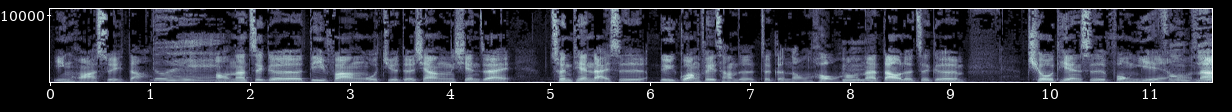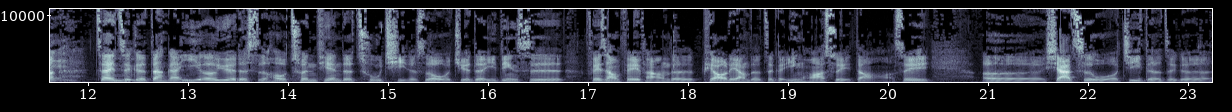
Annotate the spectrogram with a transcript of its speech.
樱花隧道。对。哦，那这个地方我觉得像现在春天来是绿光非常的这个浓厚哈。那到了这个。秋天是枫叶哦，那在这个大概一二月的时候，春天的初期的时候，我觉得一定是非常非常的漂亮的这个樱花隧道啊，所以呃，下次我记得这个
